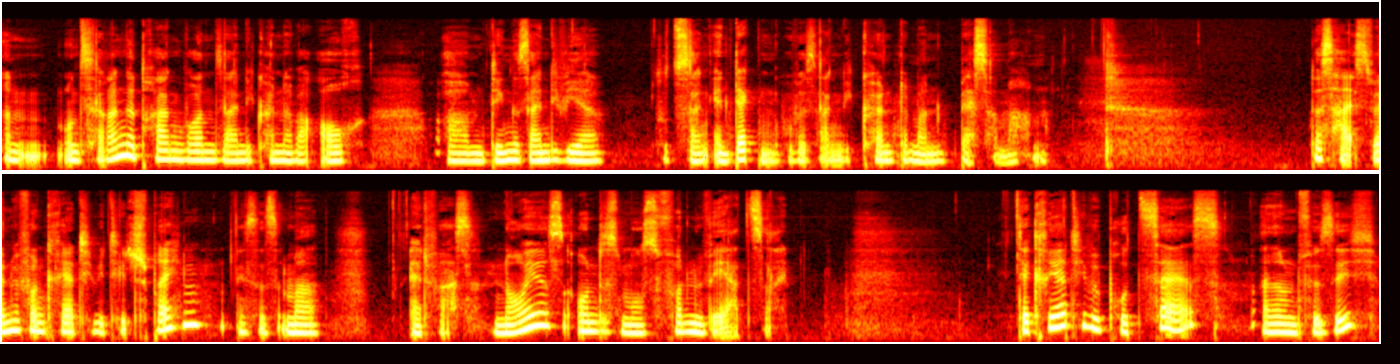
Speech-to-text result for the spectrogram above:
an uns herangetragen worden sein, die können aber auch ähm, Dinge sein, die wir sozusagen entdecken, wo wir sagen, die könnte man besser machen. Das heißt, wenn wir von Kreativität sprechen, ist es immer etwas Neues und es muss von Wert sein. Der kreative Prozess an und für sich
